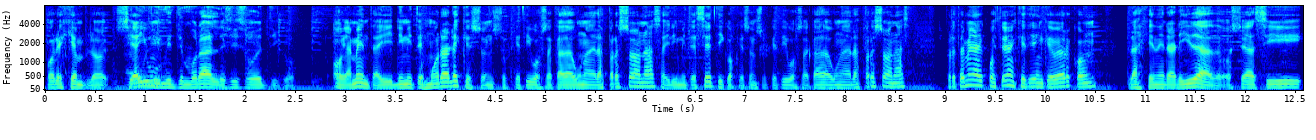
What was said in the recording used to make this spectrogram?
por ejemplo, si hay un límite moral, decís, o ético. Obviamente, hay límites morales que son subjetivos a cada una de las personas, hay límites éticos que son subjetivos a cada una de las personas, pero también hay cuestiones que tienen que ver con la generalidad. O sea, si.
